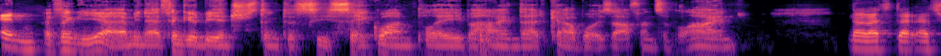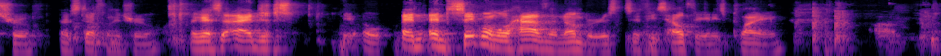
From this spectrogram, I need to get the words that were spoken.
and I think yeah. I mean, I think it'd be interesting to see Saquon play behind that Cowboys offensive line. No, that's that, that's true. That's definitely true. Like I said, I just you know, and and Saquon will have the numbers if he's healthy and he's playing. Um,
